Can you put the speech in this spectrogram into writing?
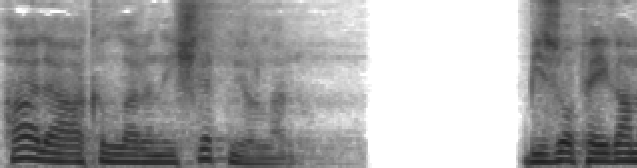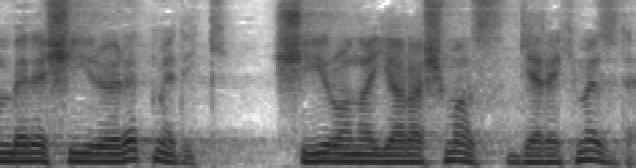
Hala akıllarını işletmiyorlar? Biz o peygambere şiir öğretmedik. Şiir ona yaraşmaz, gerekmez de.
